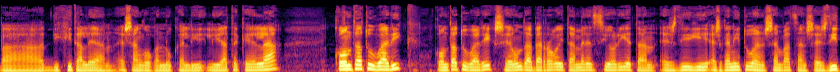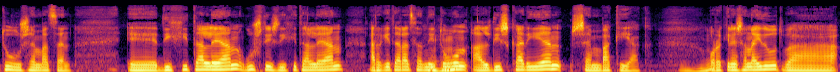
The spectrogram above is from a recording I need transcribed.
ba, digitalean esango genuke li- liratekeela, kontatu barik, kontatu barik, zehunda berrogeita meretzi horietan ez, di, ez genituen zenbatzen, ze ez ditugu zenbatzen, e, digitalean, guztiz digitalean, argitaratzen ditugun aldizkarien zenbakiak. Horrekin esan nahi dut, ba,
